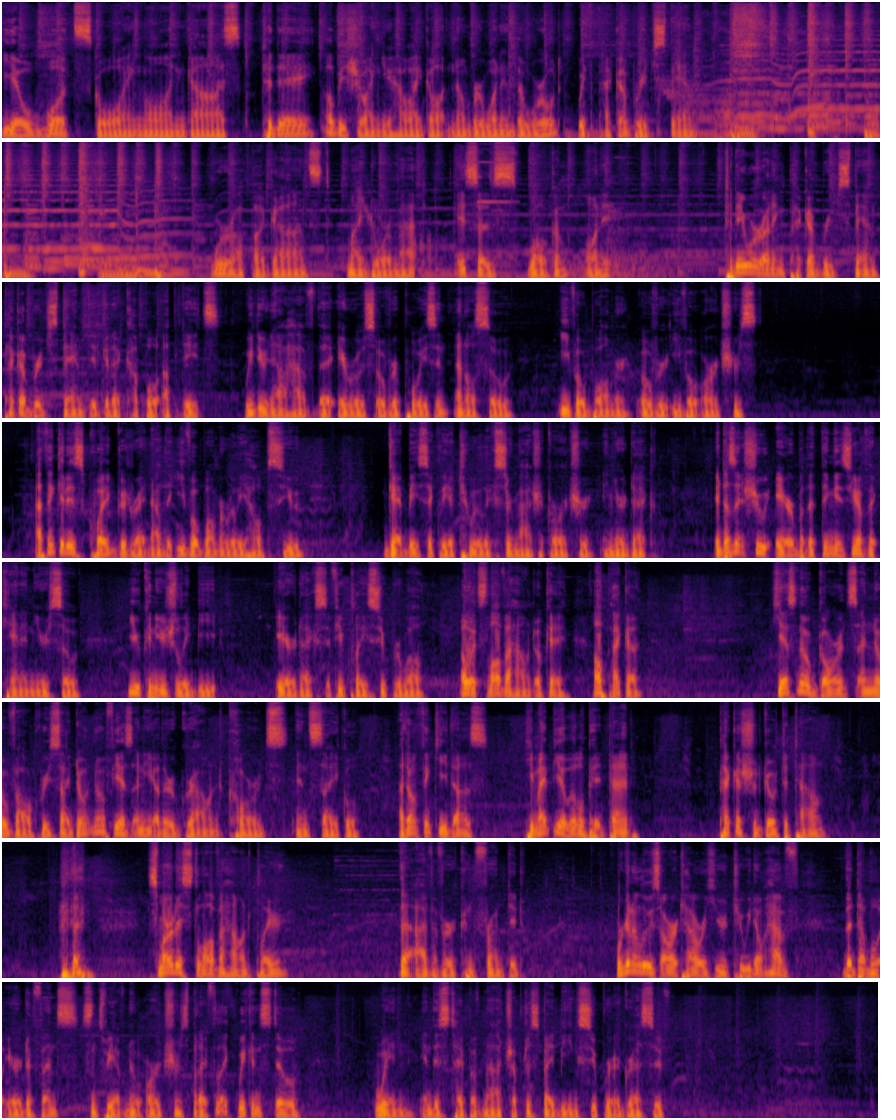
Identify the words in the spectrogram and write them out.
Yo, what's going on guys? Today, I'll be showing you how I got number 1 in the world with P.E.K.K.A Bridge Spam. We're up against my doormat. It says welcome on it. Today we're running P.E.K.K.A Bridge Spam. P.E.K.K.A Bridge Spam did get a couple updates. We do now have the Arrows over poison and also Evo Bomber over Evo Archers. I think it is quite good right now. The Evo Bomber really helps you get basically a 2 elixir magic archer in your deck. It doesn't shoot air, but the thing is you have the cannoneer, so you can usually beat air decks if you play super well. Oh, it's Lava Hound, okay. I'll He has no guards and no Valkyrie, so I don't know if he has any other ground cards in Cycle. I don't think he does. He might be a little bit dead. P.E.K.K.A should go to town. Smartest Lava Hound player that I've ever confronted. We're going to lose our tower here too. We don't have the double air defense since we have no archers, but I feel like we can still win in this type of matchup just by being super aggressive.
